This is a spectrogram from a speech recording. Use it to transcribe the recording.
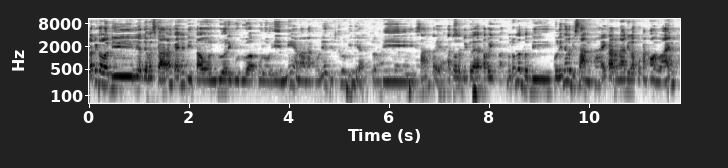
tapi kalau dilihat zaman sekarang kayaknya di tahun 2020 ini anak-anak kuliah justru ini ya lebih santai ya atau lebih kelihatan apa menurut lo lebih kuliahnya lebih santai karena dilakukan online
